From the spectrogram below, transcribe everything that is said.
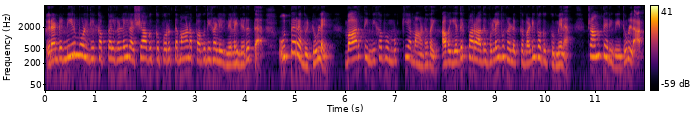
இரண்டு நீர்மூழ்கி கப்பல்களை ரஷ்யாவுக்கு பொருத்தமான பகுதிகளில் நிலைநிறுத்த உத்தரவிட்டுள்ளேன். வார்த்தை மிகவும் முக்கியமானவை. அவை எதிர்பாராத விளைவுகளுக்கு வழிவகுக்கும் என ட்ரம்ப் தெரிவித்துள்ளார்.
